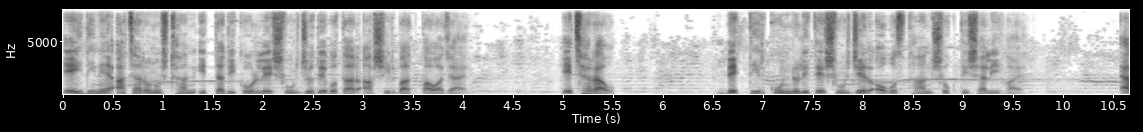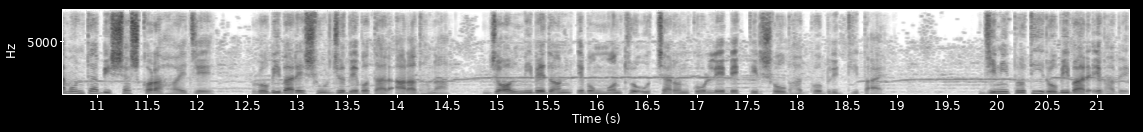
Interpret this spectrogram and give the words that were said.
এই দিনে আচার অনুষ্ঠান ইত্যাদি করলে সূর্য দেবতার আশীর্বাদ পাওয়া যায়। এছাড়াও, ব্যক্তির কুণ্ডলিতে সূর্যের অবস্থান শক্তিশালী হয়। এমনটা বিশ্বাস করা হয় যে, রবিবারে সূর্য দেবতার আরাধনা, জল নিবেদন এবং মন্ত্র উচ্চারণ করলে ব্যক্তির সৌভাগ্য বৃদ্ধি পায়। যিনি প্রতি রবিবার এভাবে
